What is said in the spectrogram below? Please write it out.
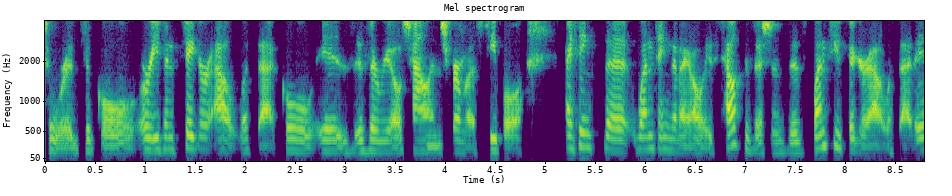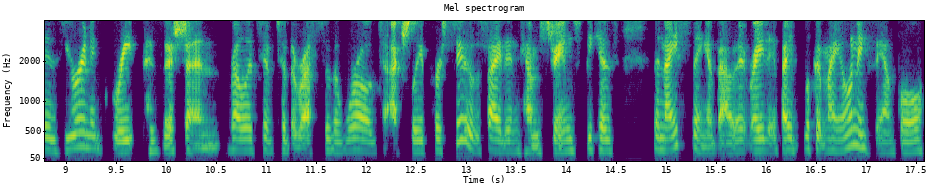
towards a goal or even figure out what that goal is, is a real challenge for most people. I think the one thing that I always tell physicians is once you figure out what that is, you're in a great position relative to the rest of the world to actually pursue side income streams. Because the nice thing about it, right, if I look at my own example,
